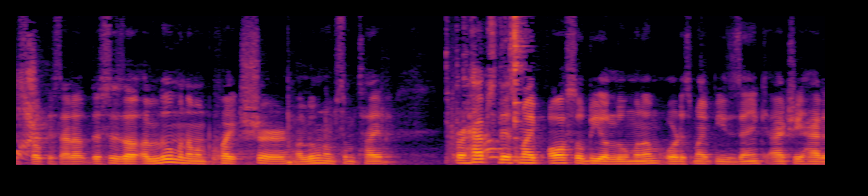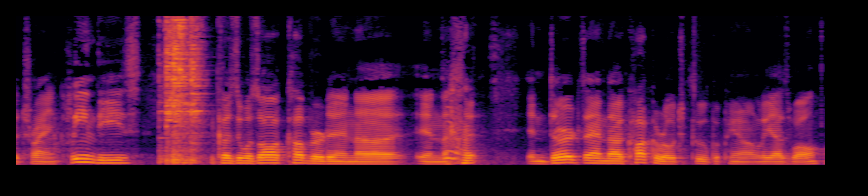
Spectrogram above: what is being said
Just focus that up. This is aluminum, I'm quite sure. Aluminum some type. Perhaps this might also be aluminum or this might be zinc. I actually had to try and clean these because it was all covered in uh, in in dirt and uh, cockroach poop apparently as well.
